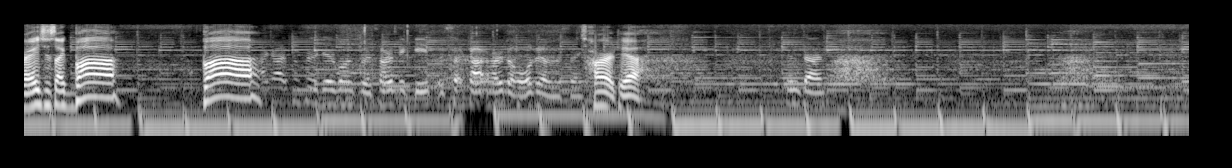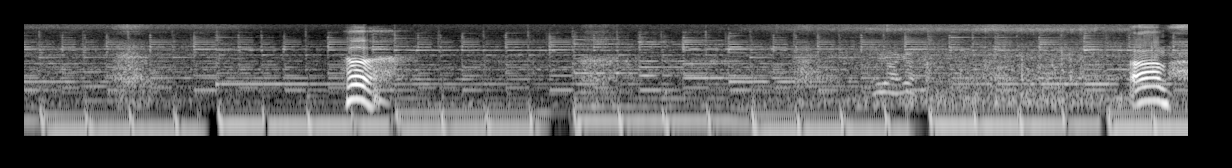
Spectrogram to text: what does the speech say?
Right? It's just like ba, ba. I got some pretty good ones, but it's hard to keep. It's got hard to hold it on this It's hard, yeah. Time. Where do you want to go? um.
